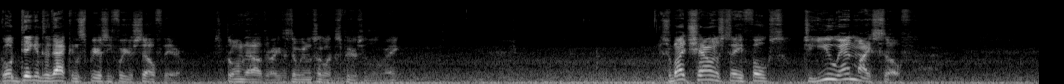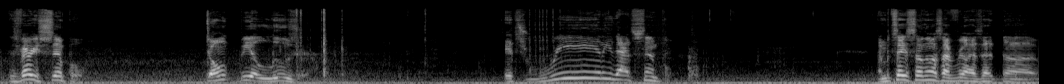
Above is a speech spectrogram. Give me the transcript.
go dig into that conspiracy for yourself there. Just throwing that out there. I guess we're going to talk about conspiracy a little, right? So my challenge today, folks, to you and myself, is very simple. Don't be a loser. It's really that simple. I'm gonna tell you something else. I've realized that uh,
